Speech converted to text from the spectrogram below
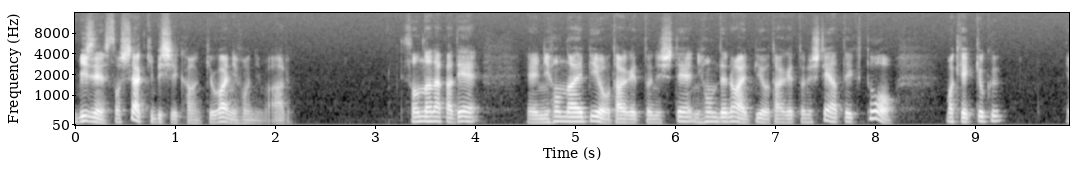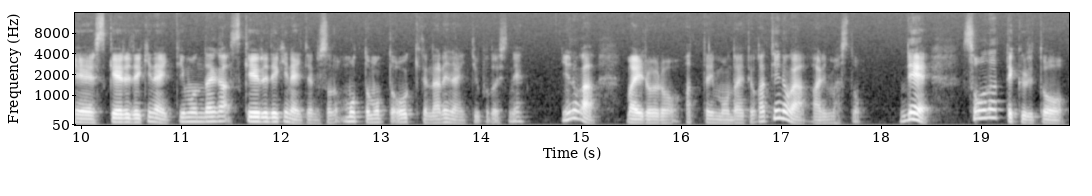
ビジネスとしては厳しい環境が日本にはある。そんな中で、えー、日本の IP をターゲットにして日本での IP をターゲットにしてやっていくと、まあ、結局、え、スケールできないっていう問題がスケールできないっていうのはそのもっともっと大きくなれないっていうことですねいうのがいろいろあったり問題とかっていうのがありますと。でそうなってくると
